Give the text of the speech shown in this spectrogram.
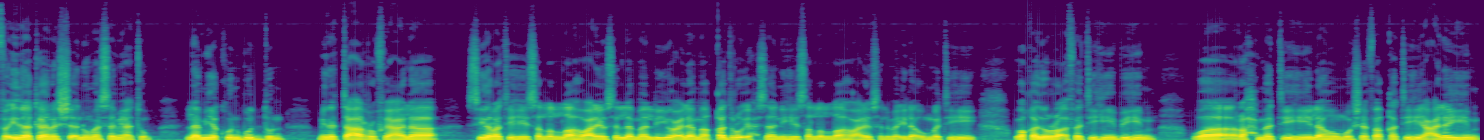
فإذا كان الشأن ما سمعتم لم يكن بد من التعرف على سيرته صلى الله عليه وسلم ليعلم قدر إحسانه صلى الله عليه وسلم إلى أمته وقدر رأفته بهم ورحمته لهم وشفقته عليهم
